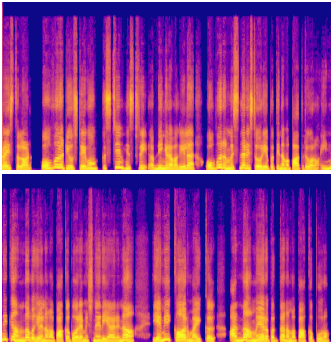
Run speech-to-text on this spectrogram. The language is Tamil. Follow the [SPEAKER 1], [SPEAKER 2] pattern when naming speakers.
[SPEAKER 1] பிரைஸ் தலாட் ஒவ்வொரு டியூஸ்டேவும் கிறிஸ்டியன் ஹிஸ்ட்ரி அப்படிங்கிற வகையில் ஒவ்வொரு மிஷினரி ஸ்டோரியை பற்றி நம்ம பார்த்துட்டு வரோம். இன்றைக்கி அந்த வகையில் நம்ம பார்க்க போகிற மிஷினரி யாருன்னா, எமி கார் மைக்கேல். அந்த அம்மையாரை பற்றி தான் நம்ம பார்க்க போகிறோம்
